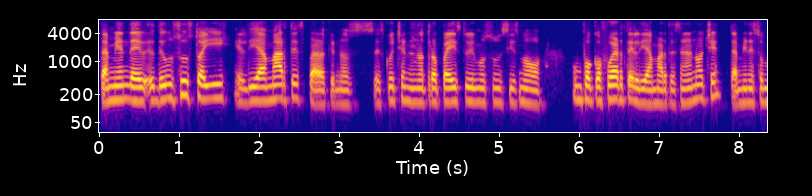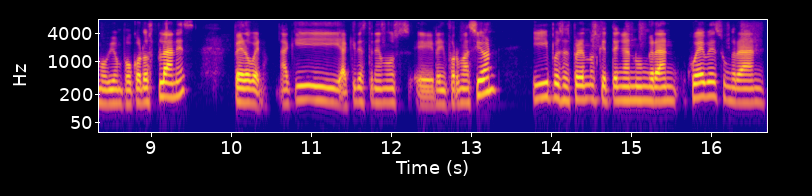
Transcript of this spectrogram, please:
también de, un susto ahí el día martes, para que nos escuchen en otro país, tuvimos un sismo un poco fuerte el día martes en la noche. También eso movió un poco los planes. Pero bueno, aquí, aquí les tenemos eh, la información y pues esperemos que tengan un gran jueves, un gran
